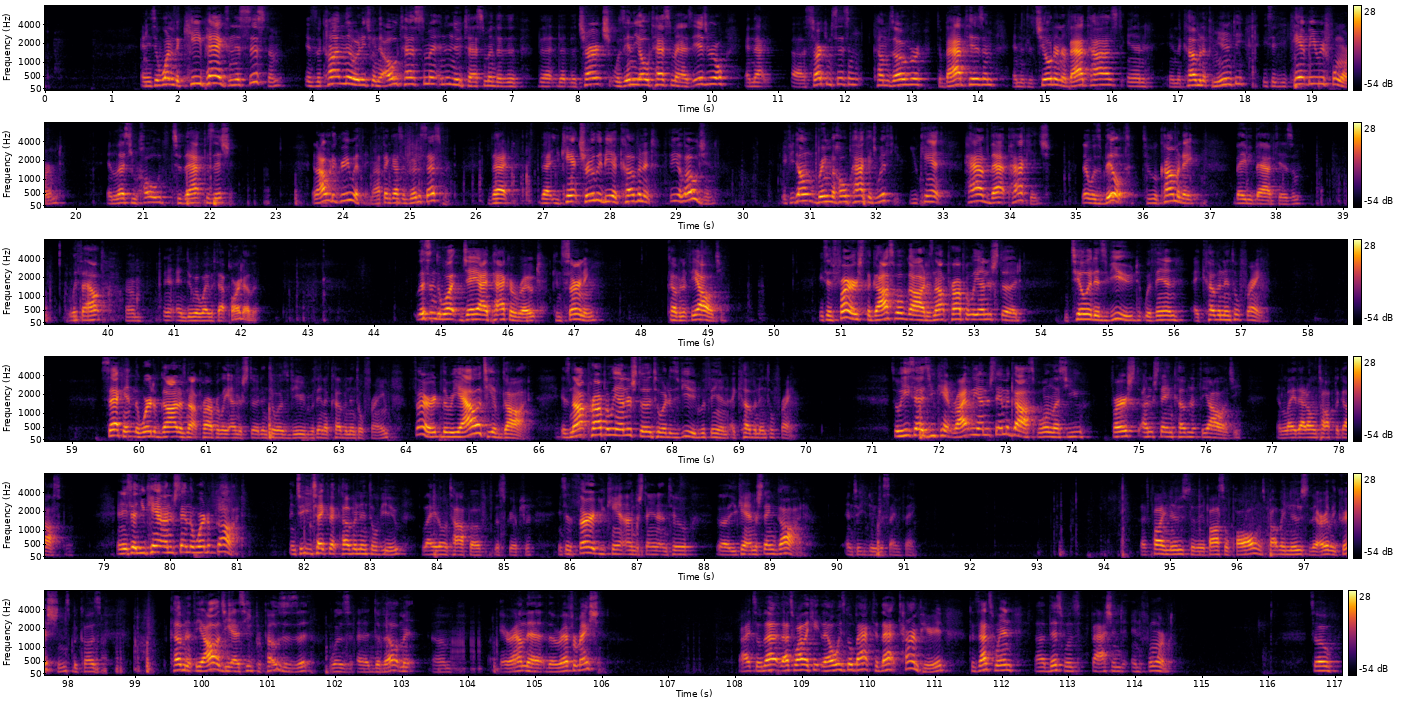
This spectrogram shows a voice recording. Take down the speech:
And he said one of the key pegs in this system is the continuity between the Old Testament and the New Testament. That the, the, the, the church was in the Old Testament as Israel, and that uh, circumcision comes over to baptism, and that the children are baptized in, in the covenant community. He said you can't be reformed unless you hold to that position. And I would agree with him. I think that's a good assessment that, that you can't truly be a covenant theologian if you don't bring the whole package with you. You can't have that package that was built to accommodate baby baptism without um, and do away with that part of it. Listen to what J.I. Packer wrote concerning covenant theology. He said, First, the gospel of God is not properly understood until it is viewed within a covenantal frame. Second, the Word of God is not properly understood until it is viewed within a covenantal frame. Third, the reality of God is not properly understood until it is viewed within a covenantal frame. So he says you can't rightly understand the gospel unless you first understand covenant theology and lay that on top of the gospel. And he said you can't understand the Word of God until you take that covenantal view laid on top of the Scripture. He said, third, you can't understand it until uh, you can't understand God until you do the same thing. That's probably news to the Apostle Paul, and it's probably news to the early Christians because covenant theology, as he proposes it, was a development um, around the, the Reformation. Right, so that, that's why they, keep, they always go back to that time period because that's when uh, this was fashioned and formed. So,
